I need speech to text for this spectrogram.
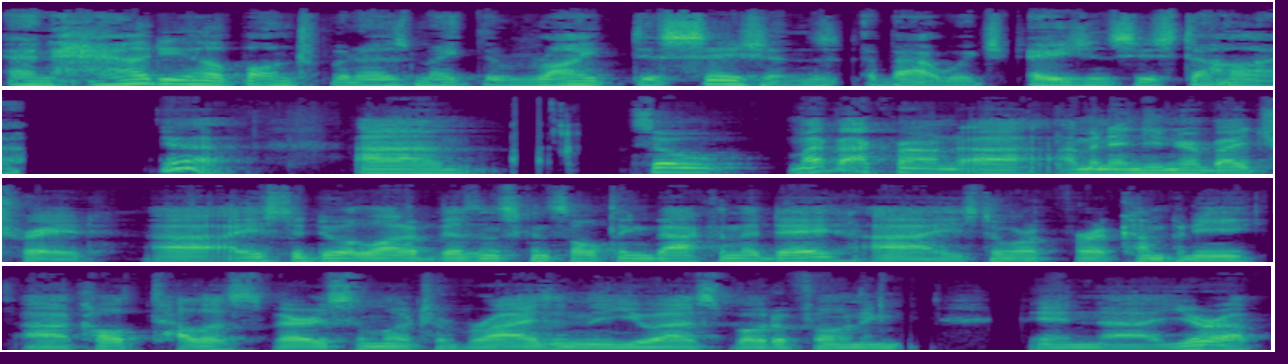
and how do you help entrepreneurs make the right decisions about which agencies to hire? Yeah. Um, so my background, uh, I'm an engineer by trade. Uh, I used to do a lot of business consulting back in the day. Uh, I used to work for a company uh, called TELUS, very similar to Verizon in the US, Vodafone in, in uh, Europe.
